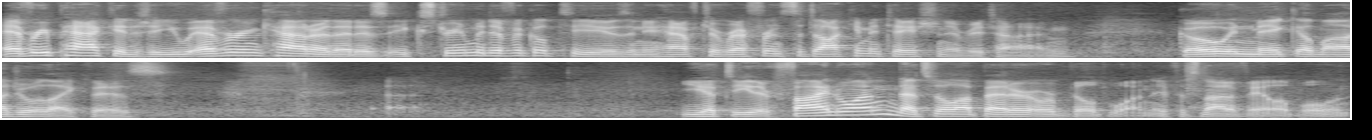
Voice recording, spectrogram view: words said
Every package that you ever encounter that is extremely difficult to use and you have to reference the documentation every time, go and make a module like this you have to either find one that's a lot better or build one if it's not available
